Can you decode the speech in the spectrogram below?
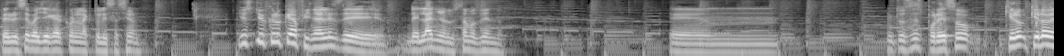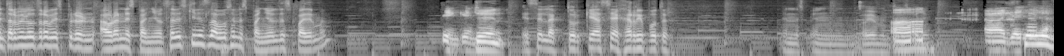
Pero ese va a llegar con la actualización. Yo, yo creo que a finales de, del año lo estamos viendo. Em, entonces por eso quiero, quiero aventármelo otra vez, pero en- ahora en español. ¿Sabes quién es la voz en español de Spider-Man? ¿Quién, quién? Es el actor que hace a Harry Potter. En, es- en- obviamente. en Ah. español. Ah, ya, ¿Qué ya, ya.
